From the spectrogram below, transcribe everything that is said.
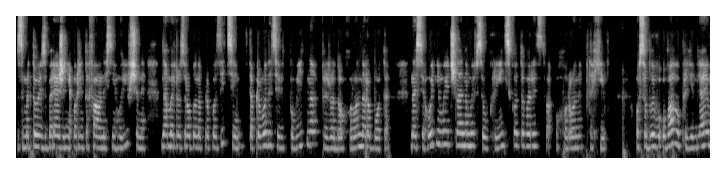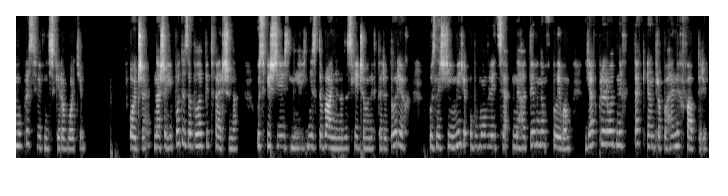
З метою збереження орнітофауни Снігурівщини нами розроблено пропозиції та проводиться відповідна природоохоронна робота. На сьогодні ми є членами Всеукраїнського товариства охорони птахів. Особливу увагу приділяємо просвітницькій роботі. Отже, наша гіпотеза була підтверджена. Успішність гніздування на досліджуваних територіях у значній мірі обумовлюється негативним впливом як природних, так і антропогенних факторів,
